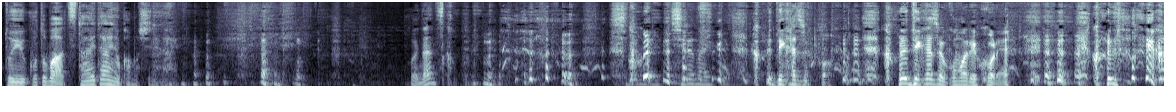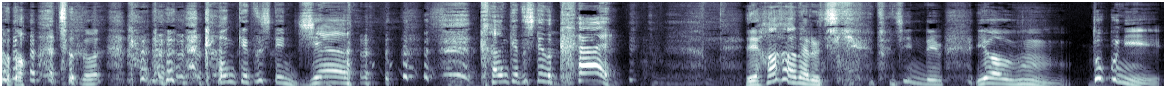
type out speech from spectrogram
という言葉は伝えたいのかもしれない。これ何ですか？これ知らないと。これデカ長これデカ長困るよこれ。これどういうこと？ちょっと完結してんじゃん。完結してんのかいえ母なる地球と人類いやうん。特に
